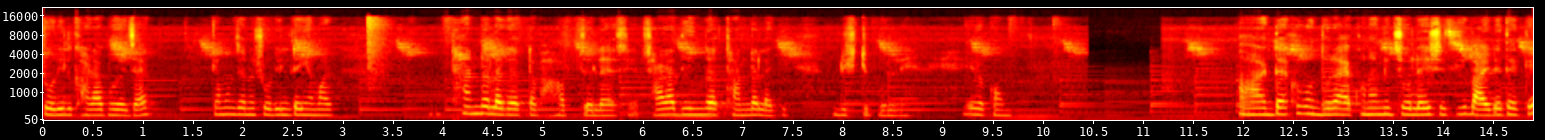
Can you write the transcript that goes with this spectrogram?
শরীর খারাপ হয়ে যায়। কেমন যেন শরীরটাই আমার ঠান্ডা লাগে একটা ভাব চলে আসে। সারা দিন রাত ঠান্ডা লাগে বৃষ্টি পড়লে, এরকম। আর দেখো বন্ধুরা, এখন আমি চলে এসেছি বাইরে থেকে।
